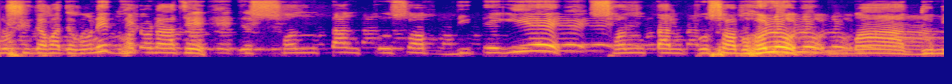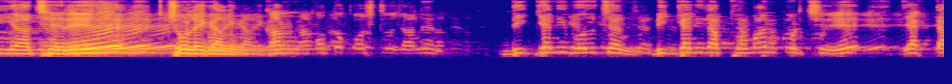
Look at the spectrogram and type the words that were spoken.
মুর্শিদাবাদে অনেক ঘটনা আছে যে সন্তান প্রসব দিতে গিয়ে সন্তান প্রসব হলো, মা দুনিয়া ছেড়ে চলে গেল। কারণ কত কষ্ট জানেন? বিজ্ঞানী বলছেন, বিজ্ঞানীরা প্রমাণ করছে যে একটা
